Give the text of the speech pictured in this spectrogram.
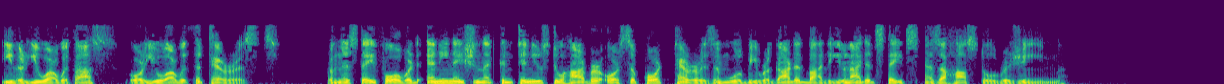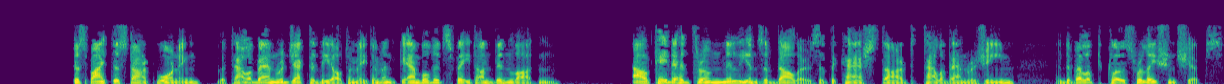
Either you are with us, or you are with the terrorists. From this day forward, any nation that continues to harbor or support terrorism will be regarded by the United States as a hostile regime. Despite the stark warning, the Taliban rejected the ultimatum and gambled its fate on bin Laden. Al-Qaeda had thrown millions of dollars at the cash-starved Taliban regime and developed close relationships.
